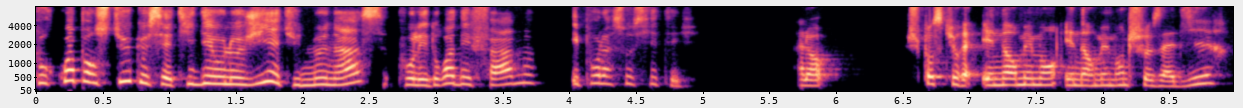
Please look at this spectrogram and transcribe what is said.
Pourquoi penses-tu que cette idéologie est une menace pour les droits des femmes et pour la société? Alors, je pense qu'il y aurait énormément, énormément de choses à dire.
